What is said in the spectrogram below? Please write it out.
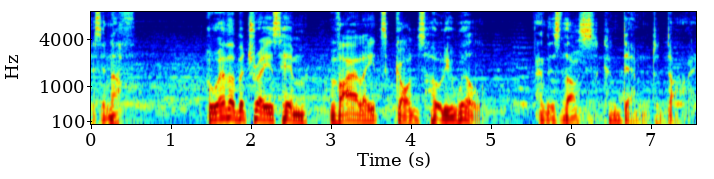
is enough. Whoever betrays him violates God's holy will and is thus condemned to die.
